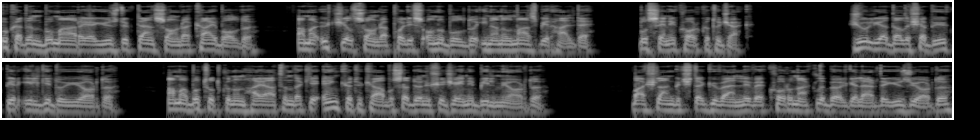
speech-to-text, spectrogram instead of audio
Bu kadın bu mağaraya yüzdükten sonra kayboldu. Ama üç yıl sonra polis onu buldu inanılmaz bir halde. Bu seni korkutacak. Julia dalışa büyük bir ilgi duyuyordu. Ama bu tutkunun hayatındaki en kötü kabusa dönüşeceğini bilmiyordu. Başlangıçta güvenli ve korunaklı bölgelerde yüzüyordu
